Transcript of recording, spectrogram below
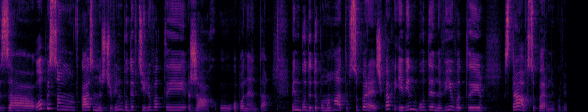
за описом вказано, що він буде втілювати жах у опонента, він буде допомагати в суперечках, і він буде навіювати страх суперникові.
